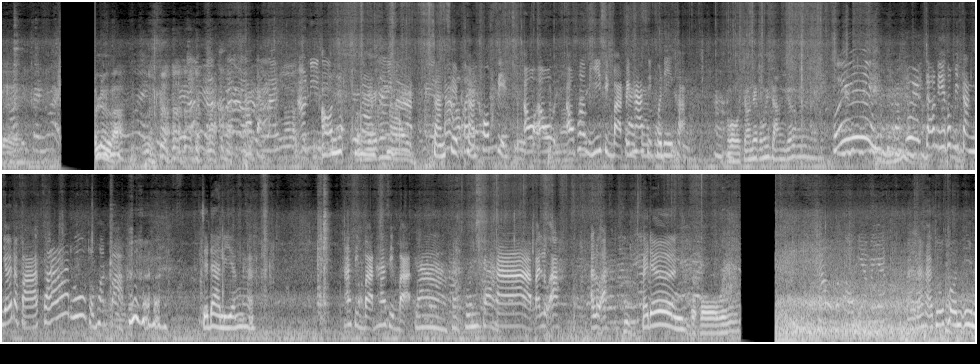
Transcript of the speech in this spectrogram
เลยเหลือ เอาอันเนี้ยคุณนายสามสิบเอาไปค่ะให้ครบสิ เอาเอาเอาเพิ่มอีกยี่สิบบาทเป็นห้าสิบพอดีค่ะ โอ้เจ้านี่ก็ไม่ดังเยอะเลยเฮ้ย เจ้านี้เขามีตังค์เยอะนะป๋าสาธุสมพรปากเจดาเลี้ยงนะคะ ห้าสิบบาทห้าสิบบาท จ้าขอบคุณจ้าค่ะ ไปลูกอะอะลูกอะไปเดิน โอ้โหเว้ย เข้ากระเป๋าเมียมายัง ไปแล้วค่ะทุกคนอิ่ม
